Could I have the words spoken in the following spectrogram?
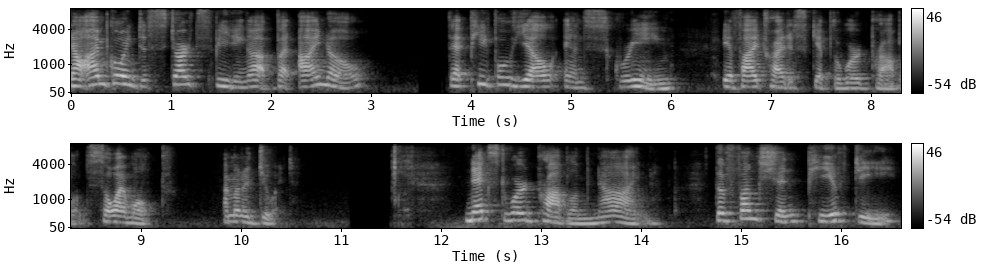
Now I'm going to start speeding up, but I know that people yell and scream if I try to skip the word problem, so I won't. I'm going to do it. Next word problem, nine. The function p of d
